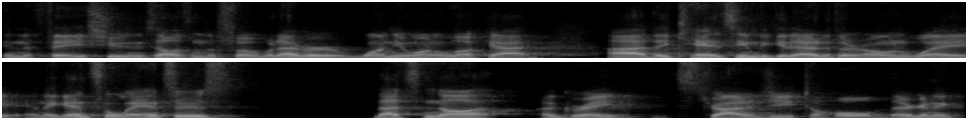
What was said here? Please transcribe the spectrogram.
in the face, shooting themselves in the foot, whatever one you want to look at. Uh, they can't seem to get out of their own way. And against the Lancers, that's not a great strategy to hold. They're going to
